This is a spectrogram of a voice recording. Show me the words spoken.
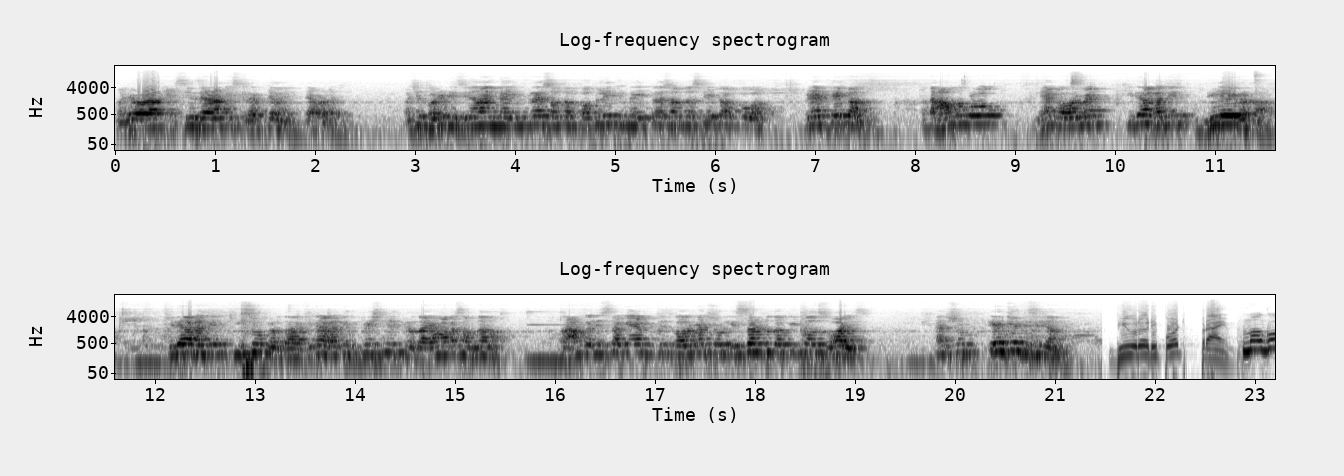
म्हज्या वेळार सी झेड आमी स्क्रॅप केलें त्या वेळाचेर अशी थोडी डिसिजनां in the interest of the public in the interest of the state of Goa we have taken आतां हांव नकळो हें गव्हर्मेंट कित्या खातीर डिले करता? कित्या खातीर इश्यू करता? कित्या खातीर प्रिश्नीत करता? हें म्हाका समजना. पण आमकां दिसता की this government should listen to the peoples voice and should take a decision bureau report prime मगो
